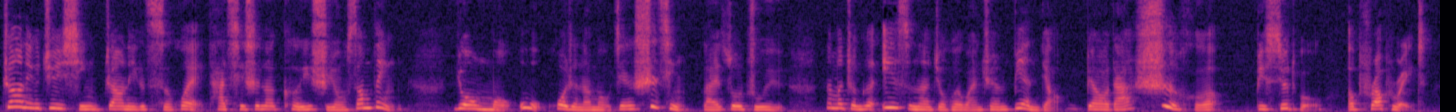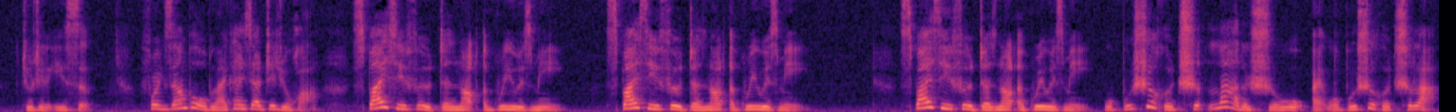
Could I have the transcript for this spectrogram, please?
这样的一个句型，这样的一个词汇，它其实呢可以使用 something，用某物或者呢某件事情来做主语，那么整个意思呢就会完全变掉。表达适合，be suitable, appropriate，就这个意思。For example，我们来看一下这句话：Spicy food does not agree with me. Spicy food does not agree with me. Spicy food does not agree with me. 我不适合吃辣的食物。哎，我不适合吃辣。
